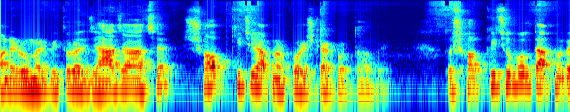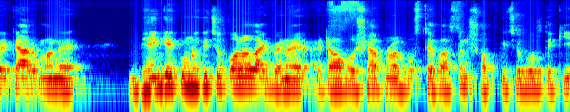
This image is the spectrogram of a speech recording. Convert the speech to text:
মানে রুমের ভিতরে যা যা আছে সব কিছুই আপনার পরিষ্কার করতে হবে। তো সব কিছু বলতে আপনাদেরকে আর মানে ভেঙে কোনো কিছু বলা লাগবে না, এটা অবশ্যই আপনারা বুঝতে পারছেন। সব কিছু বলতে কি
